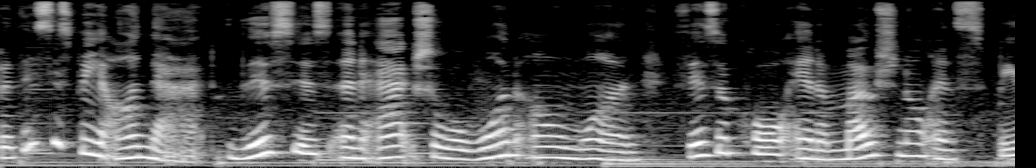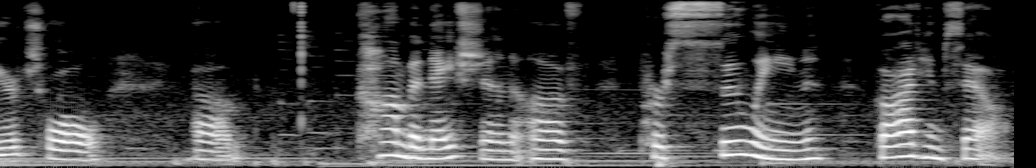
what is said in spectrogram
But this is beyond that. This is an actual one on one physical and emotional and spiritual um, combination of pursuing God Himself.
